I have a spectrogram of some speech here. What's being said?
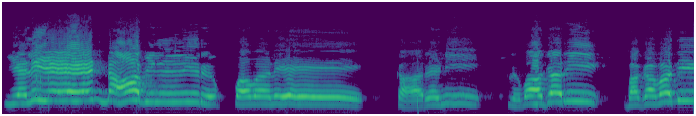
எளியே நாவில் இருப்பவளே. காரணி கிருபாகரி பகவதி.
